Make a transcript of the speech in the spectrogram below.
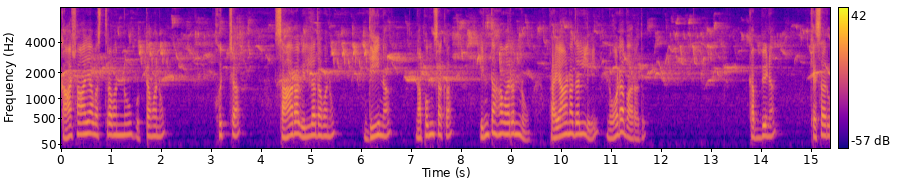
ಕಾಷಾಯ ವಸ್ತ್ರವನ್ನು ಹುಟ್ಟವನು ಹುಚ್ಚ, ಸಾರವಿಲ್ಲದವನು, ದೀನ, ನಪುಂಸಕ ಇಂತಹವರನ್ನು ಪ್ರಯಾಣದಲ್ಲಿ ನೋಡಬಾರದು. ಕಬ್ಬಿಣ, ಕೆಸರು,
